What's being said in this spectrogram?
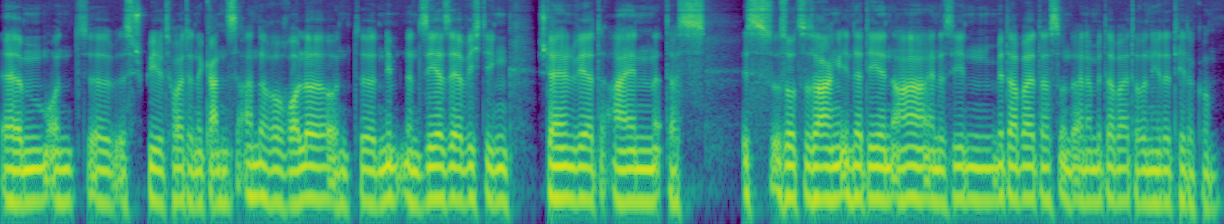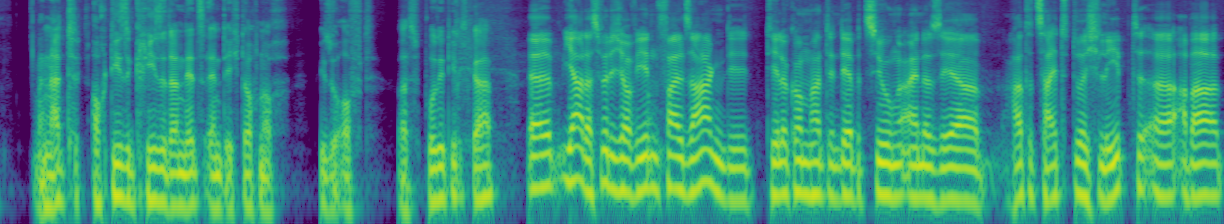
Ähm, und es spielt heute eine ganz andere Rolle und nimmt einen sehr, sehr wichtigen Stellenwert ein, dass ist sozusagen in der DNA eines jeden Mitarbeiters und einer Mitarbeiterin hier der Telekom. Man hat auch diese Krise dann letztendlich doch noch, wie so oft, was Positives gehabt? Äh, ja, das würde ich auf jeden Fall sagen. Die Telekom hat in der Beziehung eine sehr harte Zeit durchlebt, äh, aber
